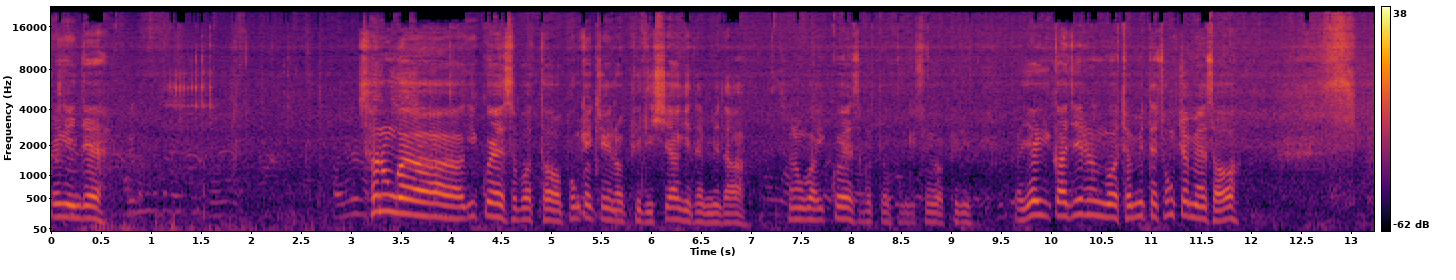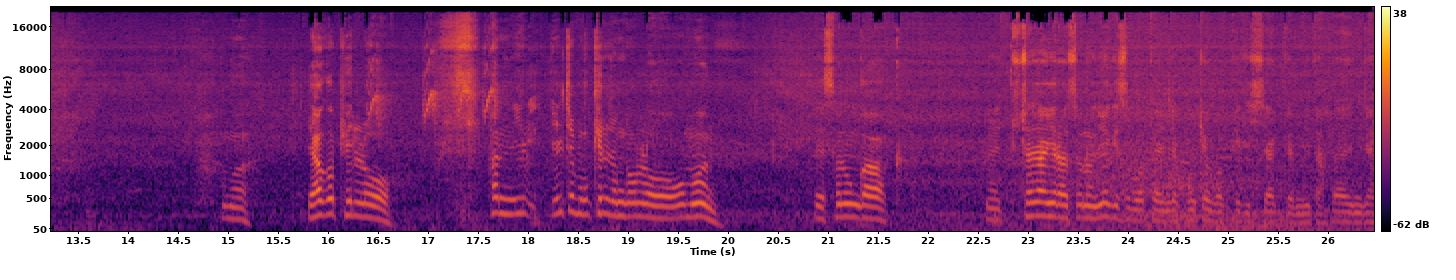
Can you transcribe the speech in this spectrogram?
여기 이제 선원각 입구에서부터 본격적인 어필이 시작이 됩니다. 선원각 입구에서부터 본격적인 어필이 그러니까 여기까지는 뭐 저 밑에 종점에서 뭐 약어필로 한 1, 1.5km 정도 올라오면 예, 선원각 예, 주차장이라서는 여기서부터 이제 본격 어필이 시작됩니다. 자, 이제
